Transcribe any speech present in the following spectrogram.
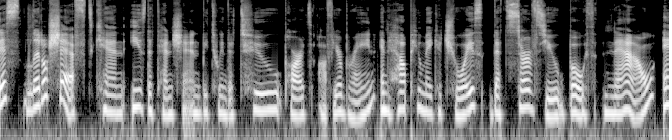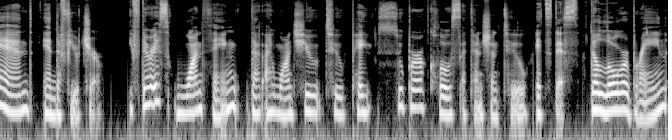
This little shift can ease the tension between the two parts of your brain and help you make a choice that serves you both now and in the future. If there is one thing that I want you to pay super close attention to, it's this. The lower brain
